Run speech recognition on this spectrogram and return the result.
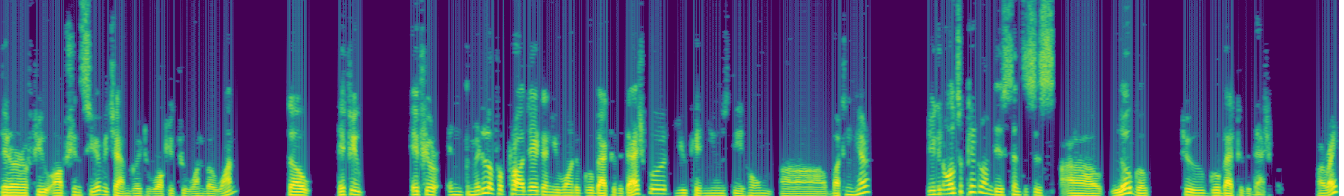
there are a few options here which I'm going to walk you through one by one. So if you if you're in the middle of a project and you want to go back to the dashboard, you can use the home uh, button here. You can also click on the synthesys uh, logo to go back to the dashboard. All right.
